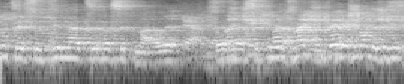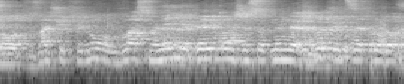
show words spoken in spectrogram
ну, це суцільна, це насипна, але це насипна. значить 9 тонн 600, значить, ну, власне, Ні, ні, 9 тонн 600 не може бути, це Добре.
